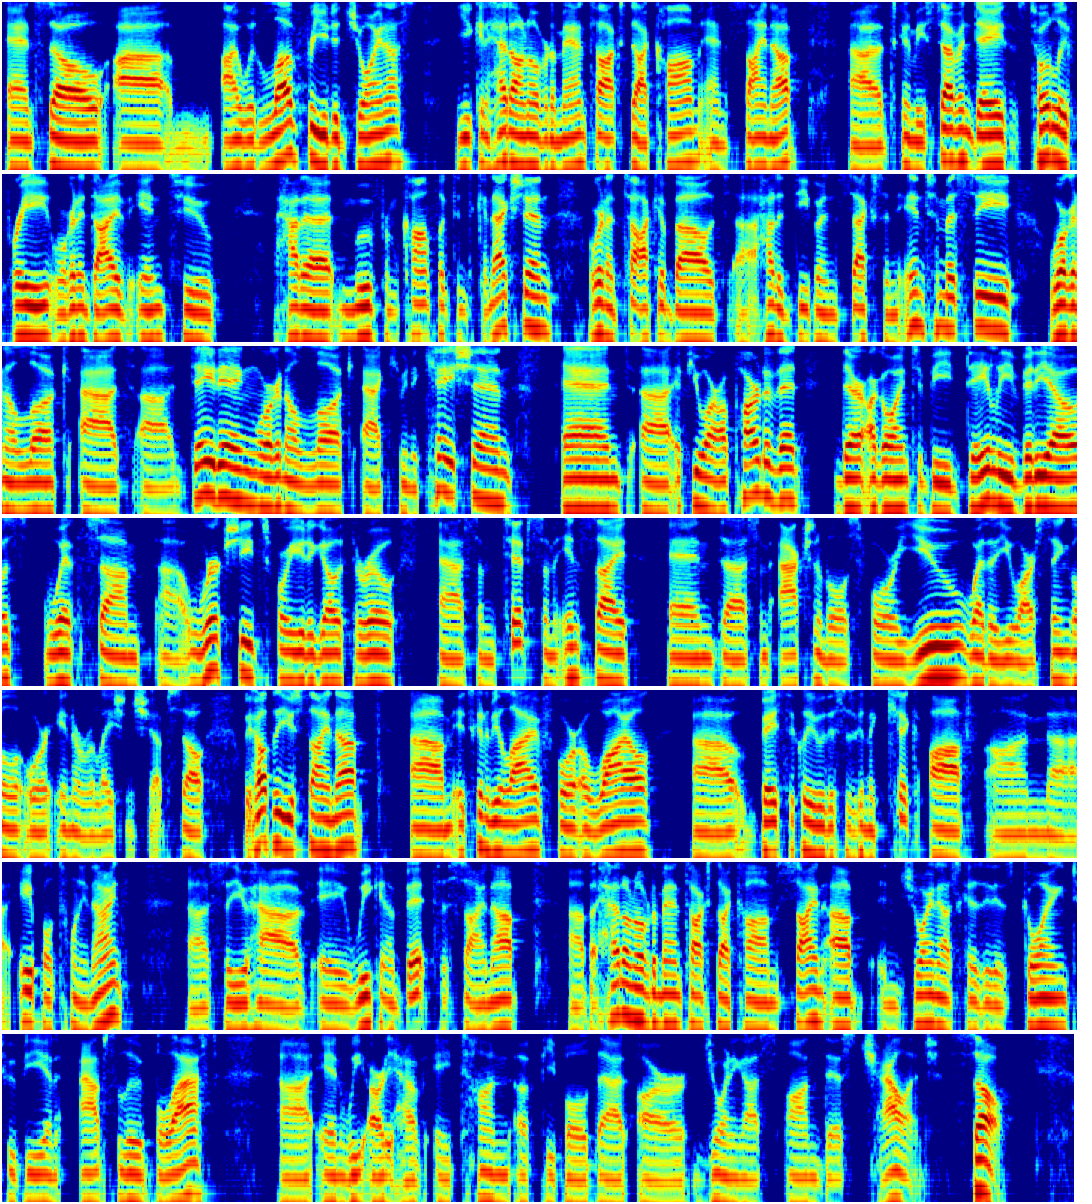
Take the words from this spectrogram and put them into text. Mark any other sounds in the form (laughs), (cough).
And so, uh, I would love for you to join us. You can head on over to mantalks.com and sign up. Uh, it's going to be seven days. It's totally free. We're going to dive into how to move from conflict into connection. We're going to talk about uh, how to deepen sex and intimacy. We're going to look at uh, dating. We're going to look at communication. And uh, if you are a part of it, there are going to be daily videos with some uh, worksheets for you to go through, uh, some tips, some insight, and uh, some actionables for you, whether you are single or in a relationship. So we hope that you sign up. Um, it's going to be live for a while. Uh, basically, this is going to kick off on uh, April 29th. Uh, so you have a week and a bit to sign up. Uh, but head on over to mantalks.com, sign up, and join us because it is going to be an absolute blast. Uh, and we already have a ton of people that are joining us on this challenge. So,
